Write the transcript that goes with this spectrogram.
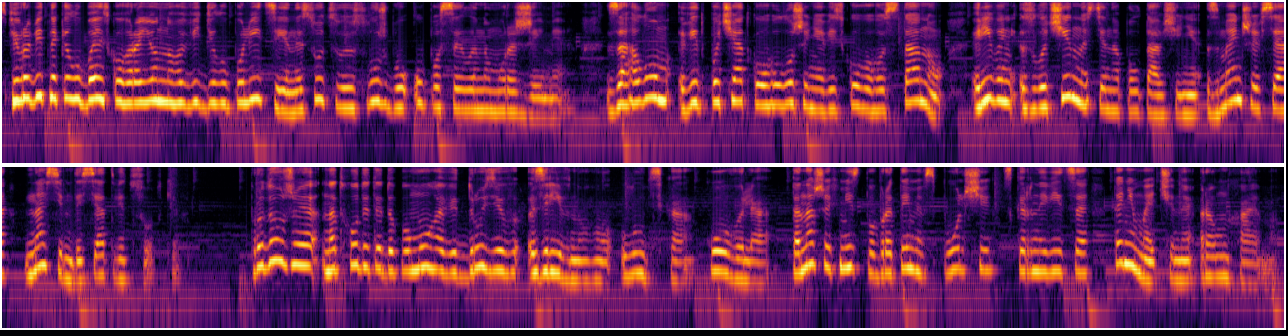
Співробітники Лубенського районного відділу поліції несуть свою службу у посиленому режимі. Загалом від початку оголошення військового стану рівень злочинності на Полтавщині зменшився на 70%. Продовжує надходити допомога від друзів з Рівного, Луцька, Ковеля та наших міст побратимів з Польщі, Скерневіце та Німеччини Раунхайма.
